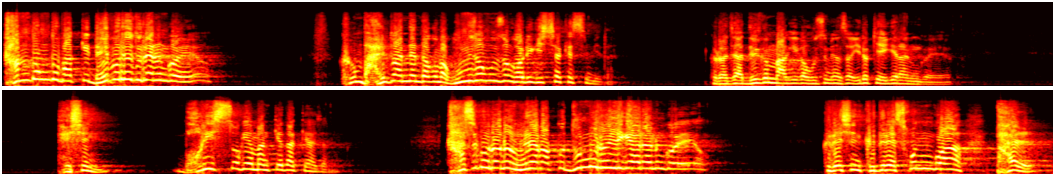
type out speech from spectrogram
감동도 받게 내버려 두라는 거예요. 그건 말도 안 된다고 막 웅성웅성 거리기 시작했습니다. 그러자 늙은 마귀가 웃으면서 이렇게 얘기를 하는 거예요. 대신 머릿속에만 깨닫게 하자는 거예요. 가슴으로는 은혜 받고 눈물 흘리게 하라는 거예요. 그 대신 그들의 손과 발,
